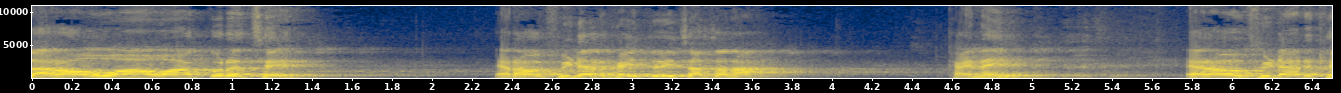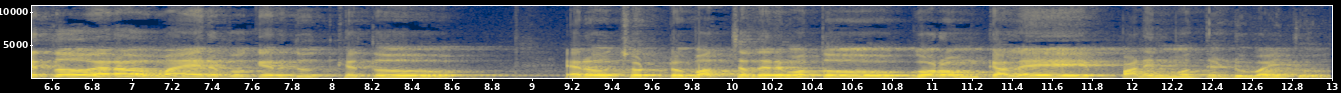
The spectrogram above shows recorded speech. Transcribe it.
তারাও ওয়া ওয়া করেছে। এরাও ফিডার খাইতো এই চাচারা। খায় নাই? এরাও ফিডার খেত এরাও মায়ের বকের দুধ খেত। এরাও ছোট্ট বাচ্চাদের মতো গরমকালে পানির মধ্যে ডুবাইতো।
